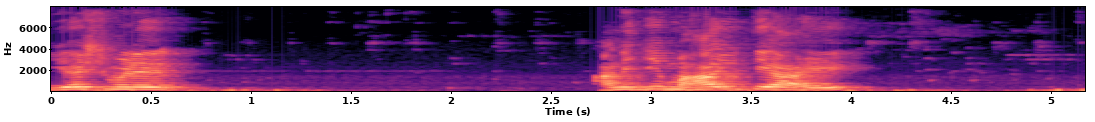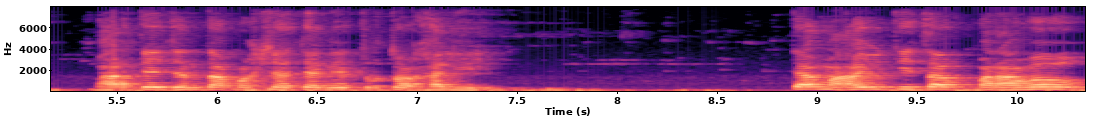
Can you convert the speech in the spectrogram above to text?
यश मिळेल. आणि जी महायुती आहे भारतीय जनता पक्षाच्या नेतृत्वाखालील त्या महायुतीचा पराभव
